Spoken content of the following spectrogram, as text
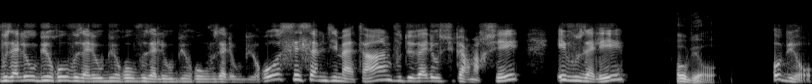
Vous allez au bureau, vous allez au bureau, vous allez au bureau, vous allez au bureau. C'est samedi matin, vous devez aller au supermarché et vous allez au bureau. Au bureau.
